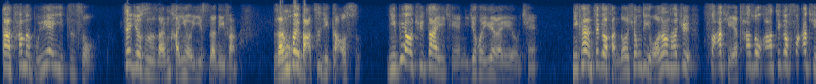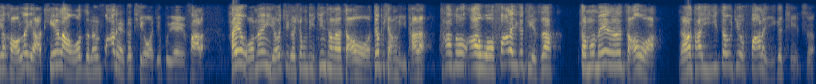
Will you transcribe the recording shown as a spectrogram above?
但他们不愿意支持我，这就是人很有意思的地方，人会把自己搞死。你不要去在意钱，你就会越来越有钱。你看这个很多兄弟，我让他去发帖，他说啊这个发帖好累啊，天呐，我只能发两个帖，我就不愿意发了。还有我们有几个兄弟经常来找我，我都不想理他了。他说啊我发了一个帖子啊，怎么没人来找我？然后他一周就发了一个帖子，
